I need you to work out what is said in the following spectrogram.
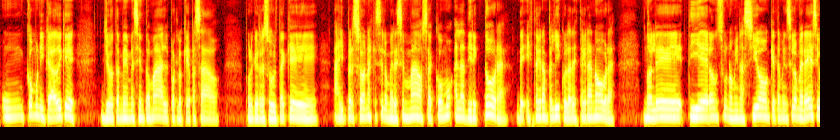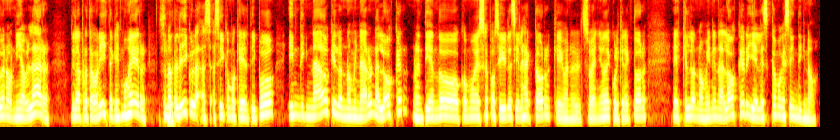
un comunicado y que yo también me siento mal por lo que ha pasado. Porque resulta que hay personas que se lo merecen más. O sea, como a la directora de esta gran película, de esta gran obra, no le dieron su nominación, que también se lo merece. Y bueno, ni hablar de la protagonista, que es mujer. Es una película. Así como que el tipo indignado que lo nominaron al Oscar. No entiendo cómo eso es posible si él es actor, que bueno, el sueño de cualquier actor es que lo nominen al Oscar y él es como que se indignó.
